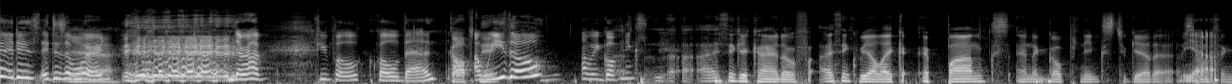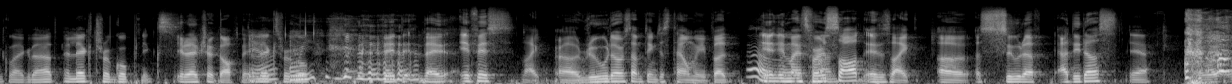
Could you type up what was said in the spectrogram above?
yeah, it is. It is a word. There are people called that. Are, are we though? Are we gopniks? I I think a kind of. I think we are like a punks and a gopniks together. Yeah. Something like that. Electro gopniks. Electro Gopnik. Yeah. Electro Are gopniks. they, they, they, if it's like uh, rude or something, just tell me. But Oh, in, in my first fun. thought, it's like a, a suit of Adidas. Yeah. With-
